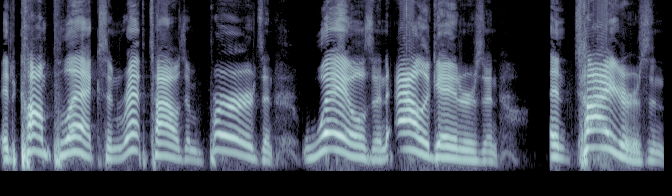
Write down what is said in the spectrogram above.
and complex, and reptiles and birds and whales and alligators and, and tigers and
